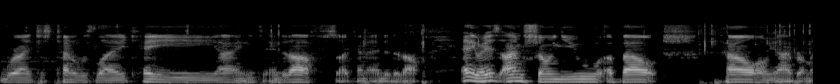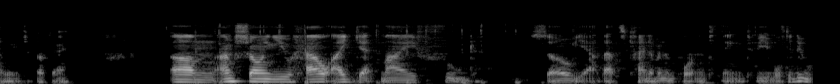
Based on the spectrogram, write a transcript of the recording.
where I just kind of was like, hey, I need to end it off, so I kind of ended it off. Anyways, I'm showing you about how, oh yeah, I brought my meat, okay. Um, I'm showing you how I get my food. So yeah, that's kind of an important thing to be able to do.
